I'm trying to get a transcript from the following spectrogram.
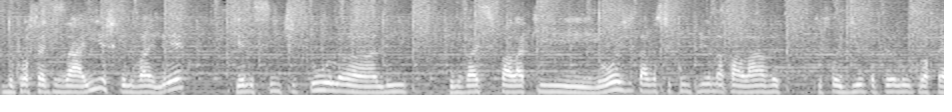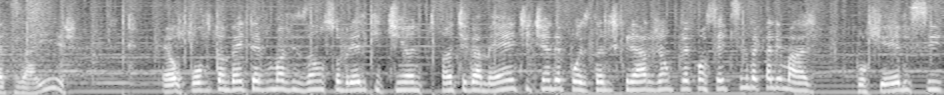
do profeta Isaías, que ele vai ler, que ele se intitula ali, ele vai se falar que hoje estava se cumprindo a palavra que foi dita pelo profeta Isaías. É, o povo também teve uma visão sobre ele que tinha antigamente e tinha depois. Então eles criaram já um preconceito em cima daquela imagem, porque ele se,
